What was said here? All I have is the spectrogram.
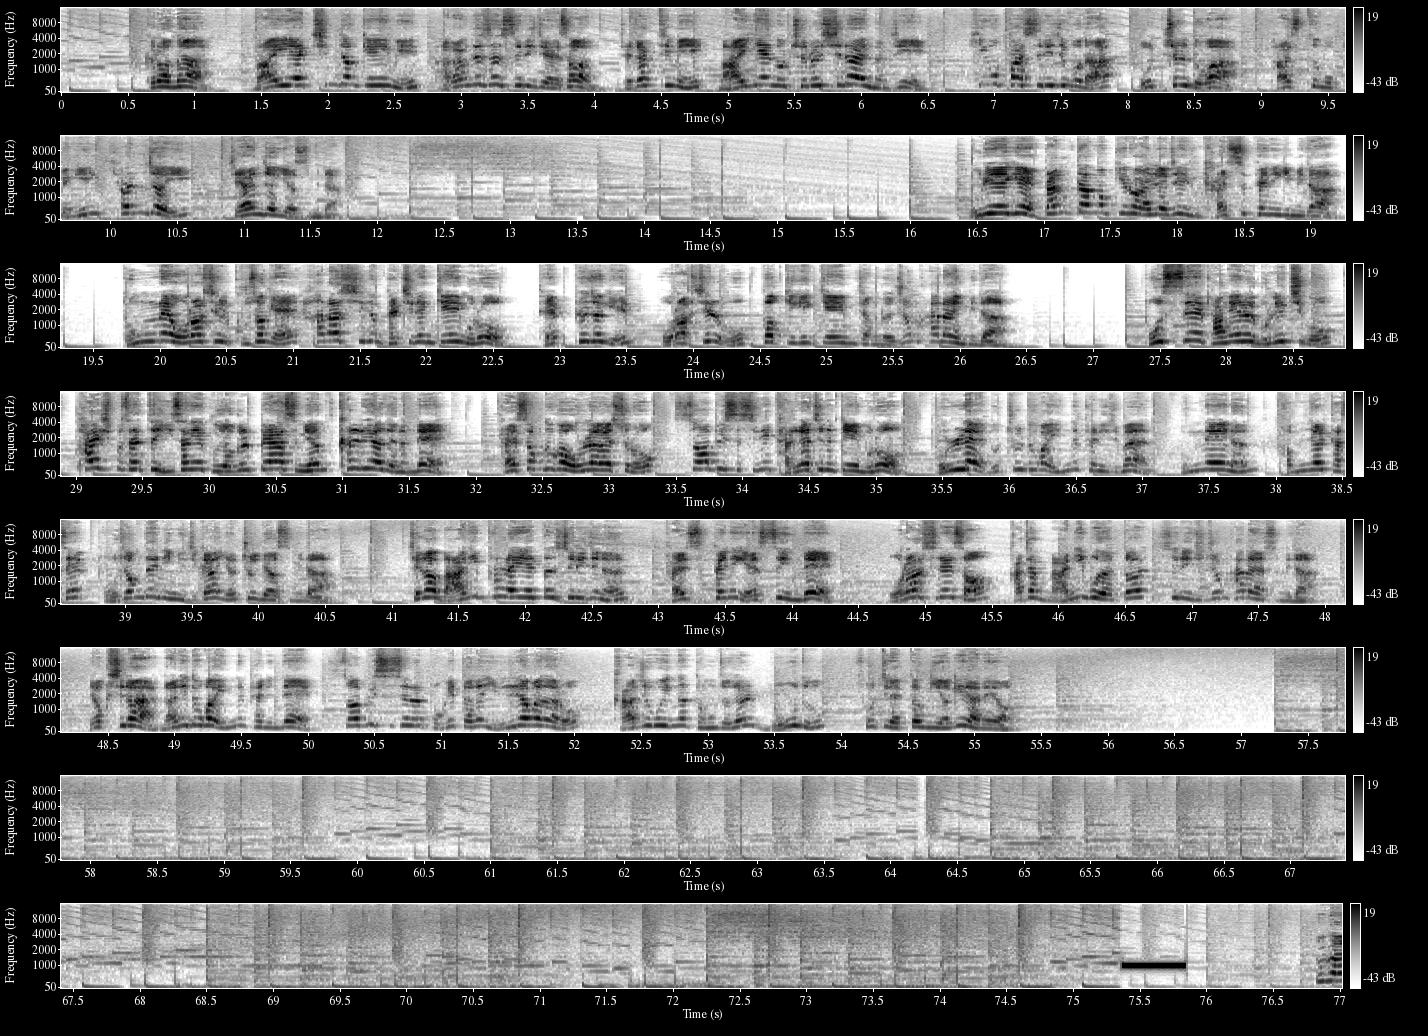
그러나 마이의 친정 게임인 아랑제스 시리즈에선 제작팀이 마이의 노출을 싫어했는지 킹오파 시리즈보다 노출도와 바스트 모핑이 현저히 제한적이었습니다. 우리에게 땅 따먹기로 알려진 갈스패닉입니다. 동네 오락실 구석에 하나씩은 배치된 게임으로 대표적인 오락실 옷 벗기기 게임 장르 중 하나입니다. 보스의 방해를 물리치고 80% 이상의 구역을 빼앗으면 클리어되는데 달성도가 올라갈수록 서비스 씬이 달라지는 게임으로 본래 노출도가 있는 편이지만 국내에는 검열 탓에 보정된 이미지가 연출되었습니다. 제가 많이 플레이했던 시리즈는 갈스패닉 S인데 오락실에서 가장 많이 보였던 시리즈 중 하나였습니다. 역시나 난이도가 있는 편인데 서비스를 보겠다는 일념 하나로 가지고 있는 동전을 모두 소진했던 기억이 나네요.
